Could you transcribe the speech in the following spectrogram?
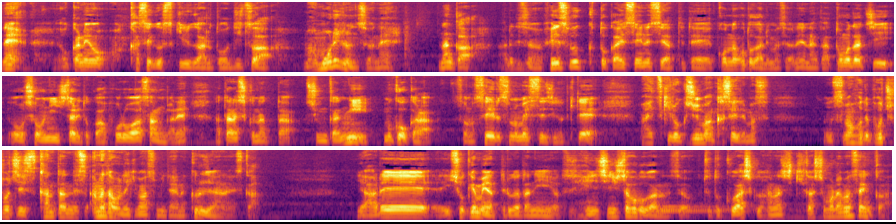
ねお金を稼ぐスキルがあると実は守れるんですよね。なんかあれですよね Facebook とか SNS やっててこんなことがありますよね。なんか友達を承認したりとかフォロワーさんがね新しくなった瞬間に向こうからそのセールスのメッセージが来て毎月60万稼いでます。スマホでポチポチです。簡単です。あなたもできます。みたいな来るじゃないですか。いやあれ一生懸命やってる方に私返信したことがあるんですよ。ちょっと詳しく話聞かせてもらえませんか。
